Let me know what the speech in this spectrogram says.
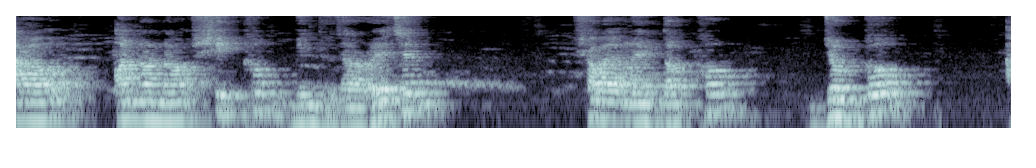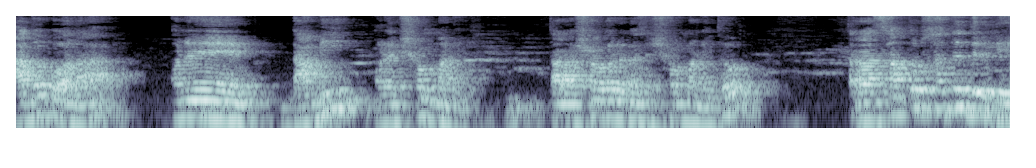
আরও অন্যান্য শিক্ষক বিন্দু যারা রয়েছেন, সবাই অনেক দক্ষ, যোগ্য, আদবওয়ালা, অনেক দামি, অনেক সম্মানিত। তারা সকলের কাছে সম্মানিত। তারা ছাত্রছাত্রীদেরকে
